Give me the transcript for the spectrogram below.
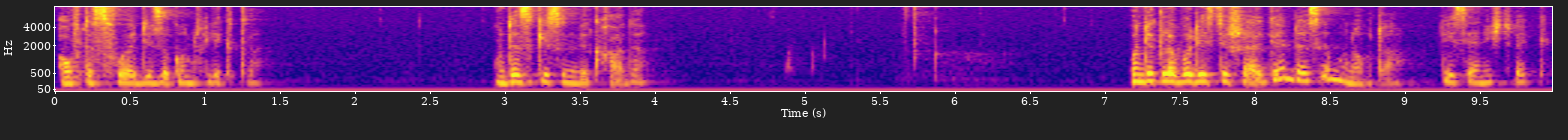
auf das Feuer dieser Konflikte. Und das gießen wir gerade. Und die globalistische Agenda ist immer noch da. Die ist ja nicht weg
